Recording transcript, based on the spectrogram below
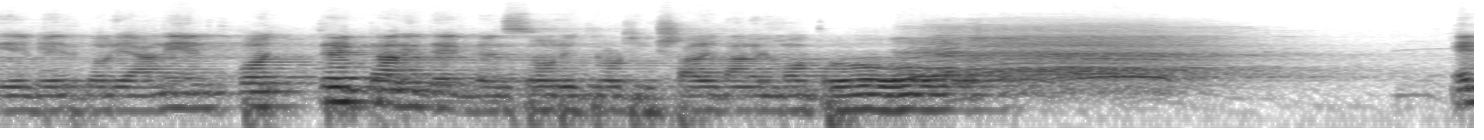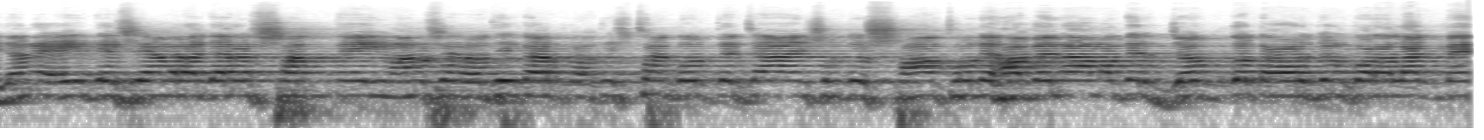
দিয়ে বের করে আনেন প্রত্যেকটারই দেখবেন চরিত্র ঠিক শয়তানের মতো। এই এই দেশে আমরা যারা সত্যি এই মানুষের অধিকার প্রতিষ্ঠা করতে চাই, শুধু সৎ হলে হবে না, আমাদের যোগ্যতা অর্জন করা লাগবে।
